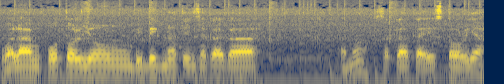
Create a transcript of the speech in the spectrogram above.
Walang putol yung bibig natin sa kaka ano, sa kaka-istorya.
